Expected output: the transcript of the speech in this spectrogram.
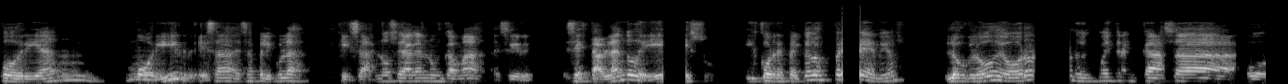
podrían morir. Esas, esas películas quizás no se hagan nunca más. Es decir, se está hablando de eso. Y con respecto a los premios, los Globos de Oro no encuentran casa o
